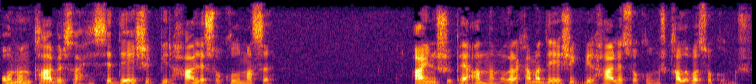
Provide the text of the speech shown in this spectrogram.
Onun tabir sahihse değişik bir hale sokulması. Aynı şüphe anlam olarak ama değişik bir hale sokulmuş, kalıba sokulmuş.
